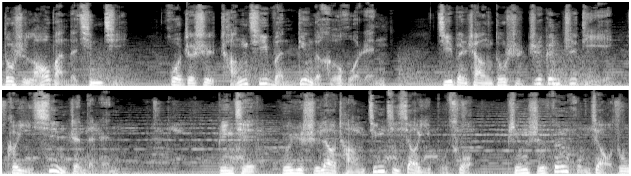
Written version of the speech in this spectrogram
都是老板的亲戚，或者是长期稳定的合伙人，基本上都是知根知底、可以信任的人，并且由于石料厂经济效益不错，平时分红较多，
